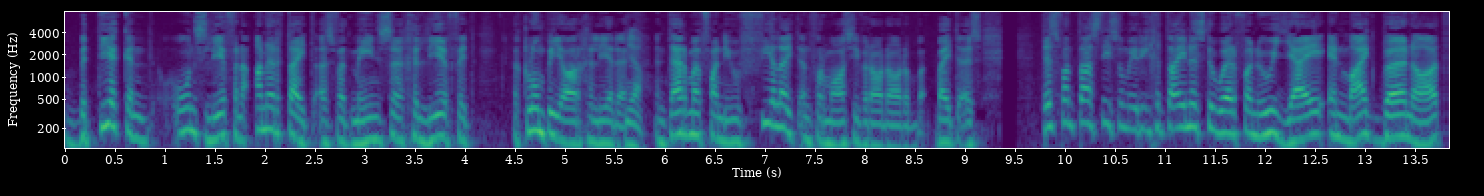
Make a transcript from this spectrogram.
beteken ons leef in 'n ander tyd as wat mense geleef het 'n klompie jaar gelede ja. in terme van die hoeveelheid inligting wat daar daar buite is. Dis fantasties om hierdie getuienis te hoor van hoe jy en Mike Bernard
